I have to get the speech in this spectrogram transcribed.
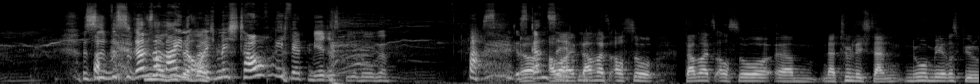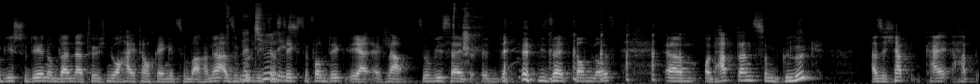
bist, du, bist du ganz alleine? Oh, halt- ich möchte tauchen, ich werde Meeresbiologe. Das ist Ja, ganz aber halt selten. damals auch so, damals auch so ähm, natürlich dann nur Meeresbiologie studieren, um dann natürlich nur Hightauchgänge zu machen. Ne? Also wirklich das Natürlich. Dickste vom Dick. Ja, klar, so wie es halt, wie es halt kaum läuft. Ähm, und habe dann zum Glück, also ich habe, hab,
